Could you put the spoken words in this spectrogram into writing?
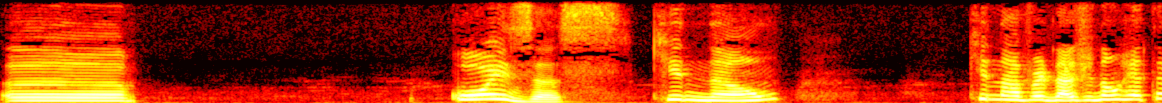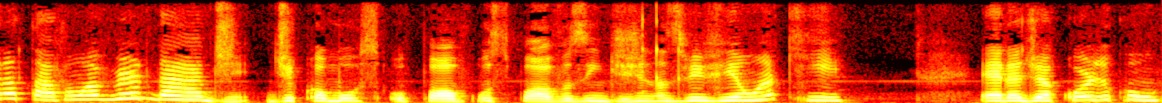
uh, coisas que não, que na verdade não retratavam a verdade de como os, povo, os povos indígenas viviam aqui era de acordo com o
